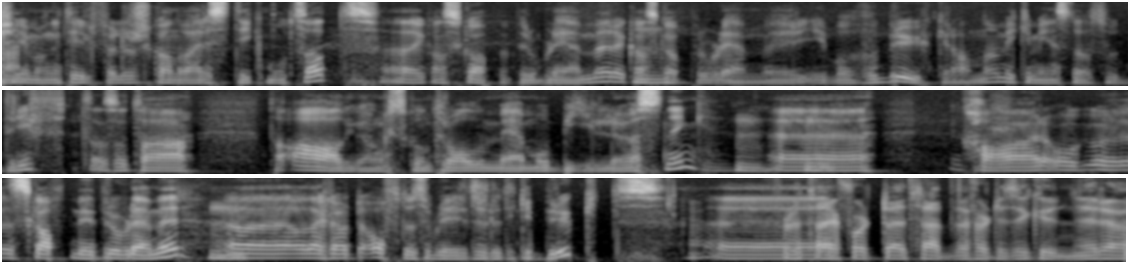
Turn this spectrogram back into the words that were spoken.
Nei. I mange tilfeller så kan det være stikk motsatt. Eh, Det kan skape problemer. Det kan Mm. skape problemer i både for brukerne, men ikke minst også drift. Altså ta, ta adgangskontroll med mobilløsning. Mm. Eh, har og, skapt mye problemer. Mm. Eh, og det er klart, ofte så blir det til slutt ikke brukt. Ja, For det Eh, tar fort eh, 30-40 sekunder å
